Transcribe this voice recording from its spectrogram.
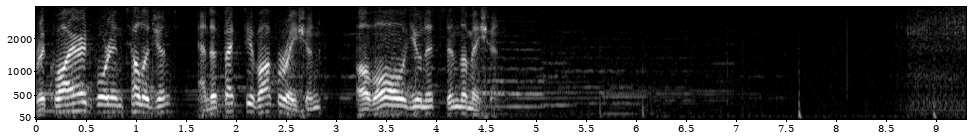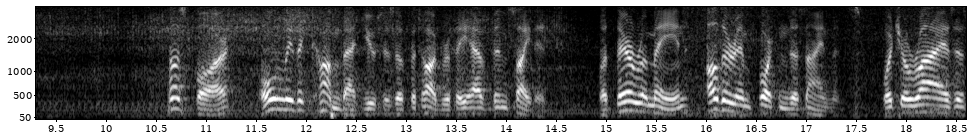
required for intelligent and effective operation of all units in the mission. Thus far, only the combat uses of photography have been cited, but there remain other important assignments which arise as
